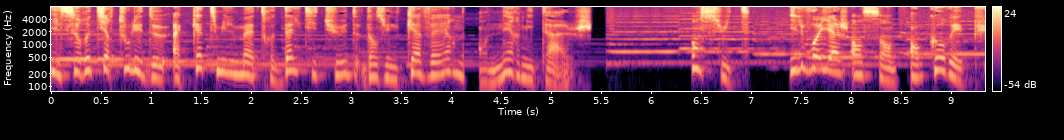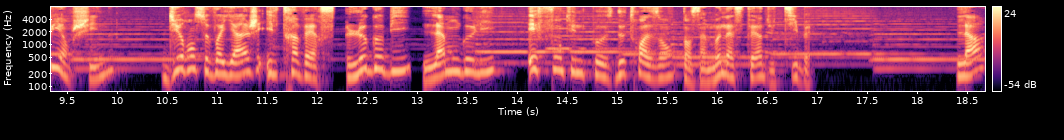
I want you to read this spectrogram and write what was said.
Ils se retirent tous les deux à 4000 mètres d'altitude dans une caverne en ermitage. Ensuite, ils voyagent ensemble en Corée puis en Chine. Durant ce voyage, ils traversent le Gobi, la Mongolie et font une pause de trois ans dans un monastère du Tibet. Là,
